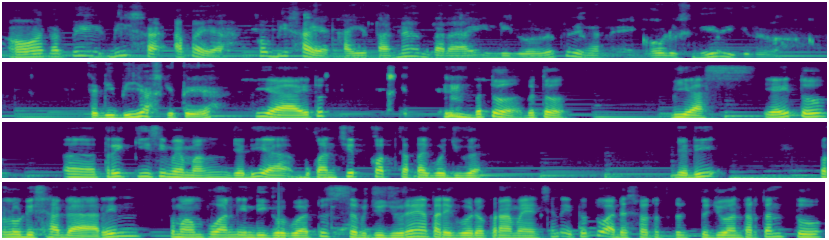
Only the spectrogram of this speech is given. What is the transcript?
Oh tapi bisa apa ya? Kok bisa ya kaitannya antara indigo lu tuh dengan ego lu sendiri gitu loh? Jadi bias gitu ya? Iya itu betul betul bias. Ya itu uh, tricky sih memang. Jadi ya bukan cheat code kata gue juga. Jadi perlu disadarin kemampuan indigo gue tuh sejujurnya yang tadi gue udah pernah mention itu tuh ada suatu tujuan tertentu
